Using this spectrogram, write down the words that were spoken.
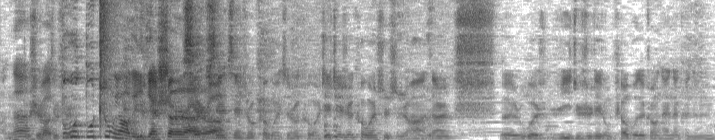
了呢？不是就是多多重要的一件事儿啊，先是吧？先先说客观，先说客观，这这是客观事实哈。当然，呃，如果一直是这种漂泊的状态，那可能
